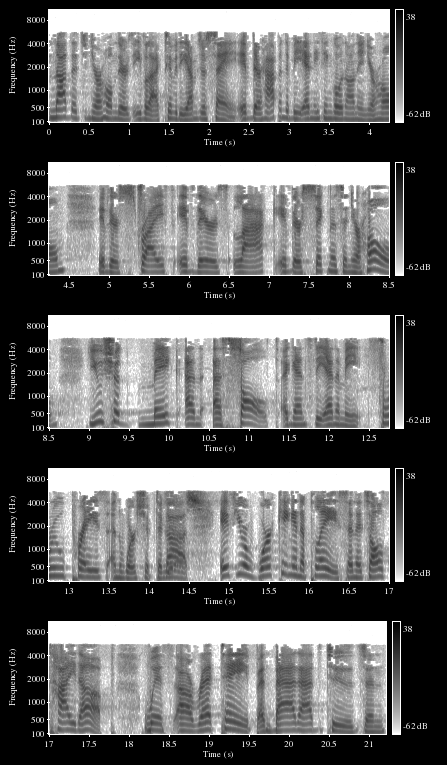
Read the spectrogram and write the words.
not that in your home there's evil activity. I'm just saying, if there happen to be anything going on in your home, if there's strife, if there's lack, if there's sickness in your home, you should make an assault against the enemy through praise and worship to God. Yes. If you're working in a place and it's all tied up with uh, red tape and bad attitudes and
